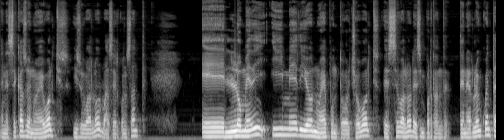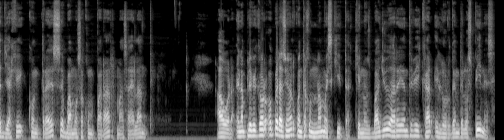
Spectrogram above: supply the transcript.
en este caso de 9 voltios, y su valor va a ser constante. Eh, lo medí y me dio 9.8 voltios. Este valor es importante tenerlo en cuenta ya que contra ese vamos a comparar más adelante. Ahora, el amplificador operacional cuenta con una muesquita que nos va a ayudar a identificar el orden de los pines.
